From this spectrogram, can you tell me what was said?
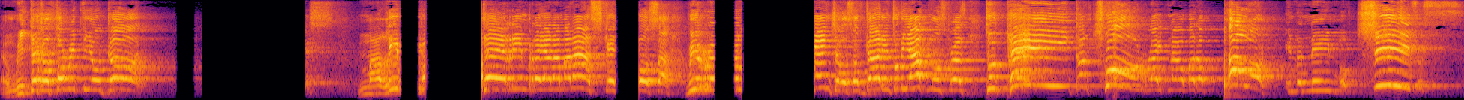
And we take authority, O God. We angels of God into the atmosphere to take control right now by the power in the name of Jesus.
